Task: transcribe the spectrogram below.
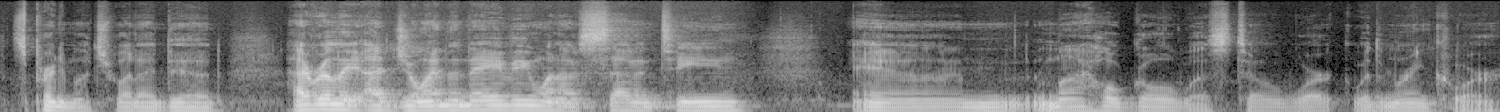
that's pretty much what I did. I really I joined the Navy when I was 17, and my whole goal was to work with the Marine Corps.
